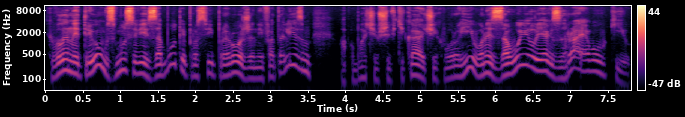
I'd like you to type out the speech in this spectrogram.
Хвилинний тріумф змусив їх забути про свій природжений фаталізм, а побачивши втікаючих ворогів, вони завили, як зграя вовків.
